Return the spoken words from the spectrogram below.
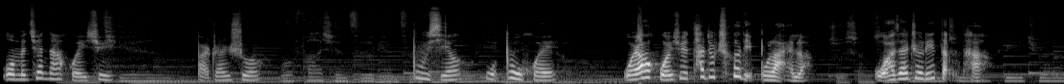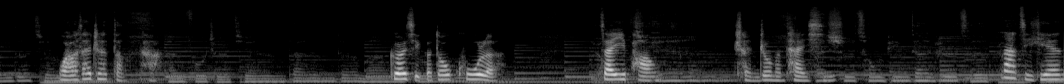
我们劝他回去。板砖说：“不行，我不回，我要回去，他就彻底不来了。我要在这里等他，我要在这等他。”哥几个都哭了，在一旁沉重的叹息。那几天，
